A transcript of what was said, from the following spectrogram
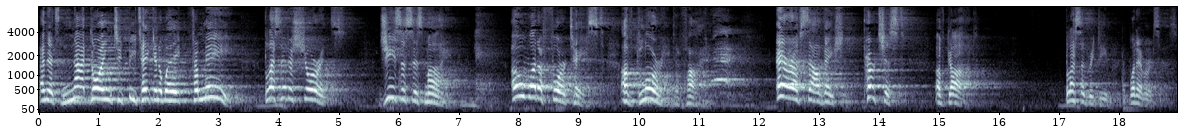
and it's not going to be taken away from me. Blessed assurance Jesus is mine. Oh, what a foretaste of glory divine. heir of salvation, purchased of God, blessed Redeemer, whatever it says.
